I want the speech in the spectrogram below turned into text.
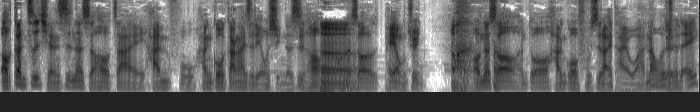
哦，更之前是那时候在韩服韩国刚开始流行的时候，那时候裴勇俊。哦，那时候很多韩国服饰来台湾，那我就觉得，哎、欸，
